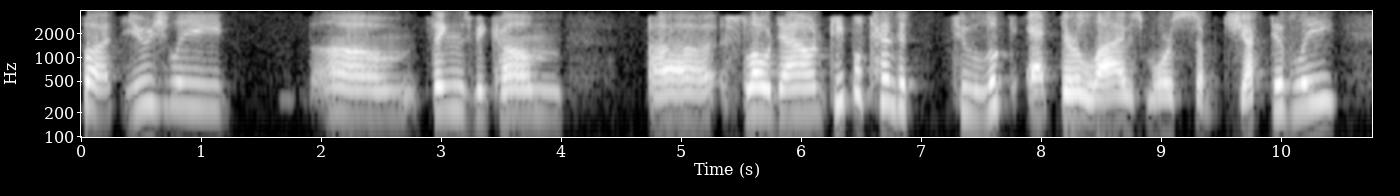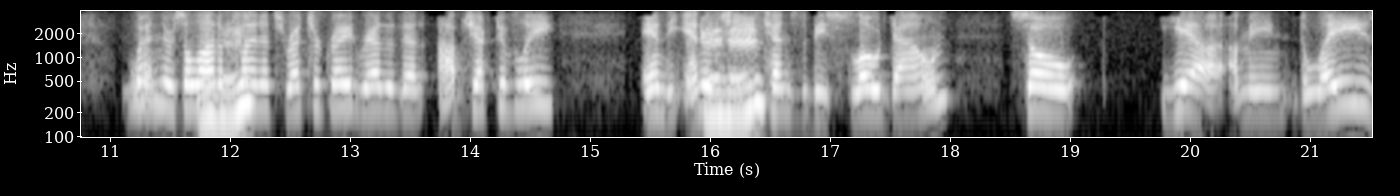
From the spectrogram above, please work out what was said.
but usually um, things become uh, slow down. People tend to to look at their lives more subjectively when there's a lot mm-hmm. of planets retrograde rather than objectively, and the energy mm-hmm. tends to be slowed down. So yeah, I mean, delays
